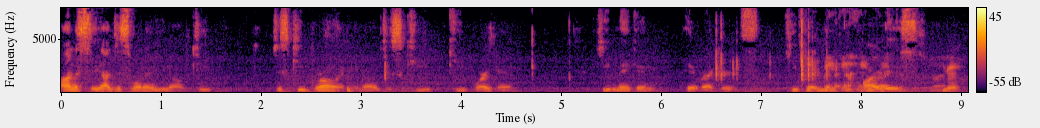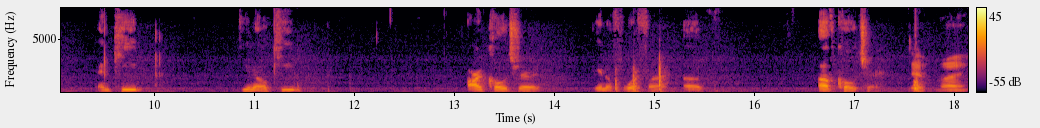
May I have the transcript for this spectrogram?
honestly I just wanna, you know, keep just keep growing, you know, just keep keep working, keep making hit records, keep Keep making making hit artists, records, right? and keep, you know, keep our culture in the forefront of of culture. Yeah, Right.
